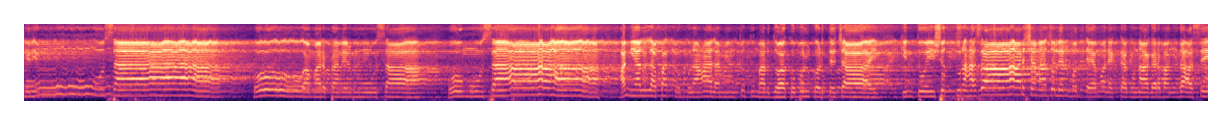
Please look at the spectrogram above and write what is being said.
মূসা, ও আমার প্রাণের মূসা, ও মূসা, আমি আল্লাহ পাক রব্বুল আলামিন তো তোমার দোয়া কবুল করতে চাই, কিন্তু এই সত্তর হাজার সেনা দলের মধ্যে এমন একটা গুনাহগার বান্দা আছে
